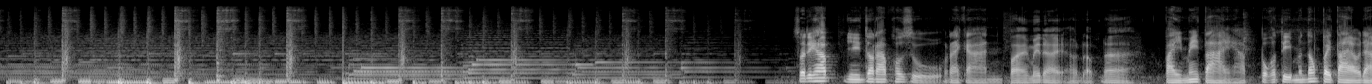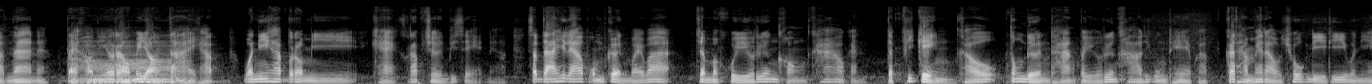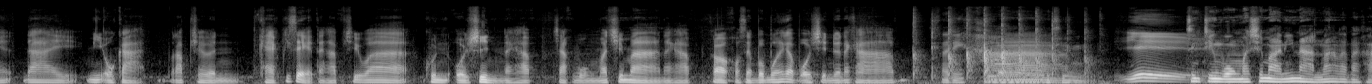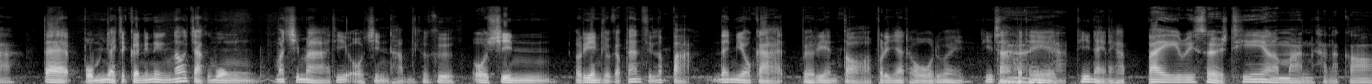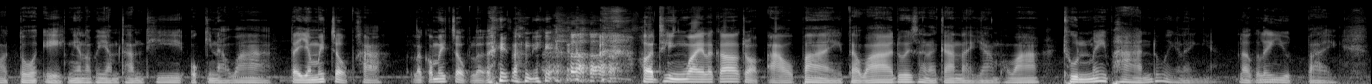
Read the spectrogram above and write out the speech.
สวัสดีครับ ยินดีต้อนรับเข้าสู่รายการไปไม่ได้เอาดับหน้า ไปไม่ตายครับ ปกติมันต้องไปตายเอาดาบหน้านะ แต่คราวนี้เราไม่ยอมตายครับ วันนี้ครับเรามีแขกรับเชิญพิเศษนะครับ สัปดาห์ที่แล้วผมเกรินไว้ว่าจะมาคุยเรื่องของข้าวกัน แต่พี่เก่งเขาต้องเดินทางไปเรื่องข้าวที่กรุงเทพครับ ก็ทำให้เราโชคดีที่วันนี้ได้มีโอกาสรับเชิญแขกพิเศษนะครับ ชื่อว่าคุณโอชินนะครับ จากวงมัชฌิมานะครับ ก็ขอเสียงปรบมือให้กับโอชินด้วยนะครับส วัสดีค่ะซึ่งเย้จริง ๆ วงมัชฌิมานี่นานมากแล้วนะคะ แต่ผมอยากจะเกริ่นนิดนึง นอกจากวงมัชฌิมาที่โอชินทำก็คือโอชินเรียนเกี่ยวกับด้านศิลปะ ได้มีโอกาสไปเรียนต่อปริญญาโทด้วยที่ต่างประเทศใช่ครับที่ไหนนะครับ ไป research ที่เยอรมันค่ะ แล้วก็ตัวเอกเนี่ยเราพยายามทำที่โอกินาวาแต่ยังไม่จบค่ะ แล้วก็ไม่จบเลยตอนนี้ พอทิ้งไว้แล้วก็ drop out ไป แต่ว่าด้วยสถานการณ์หลายอย่าง เพราะว่าทุนไม่ผ่านด้วยอะไรเงี้ยเราก็เลยหยุดไป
